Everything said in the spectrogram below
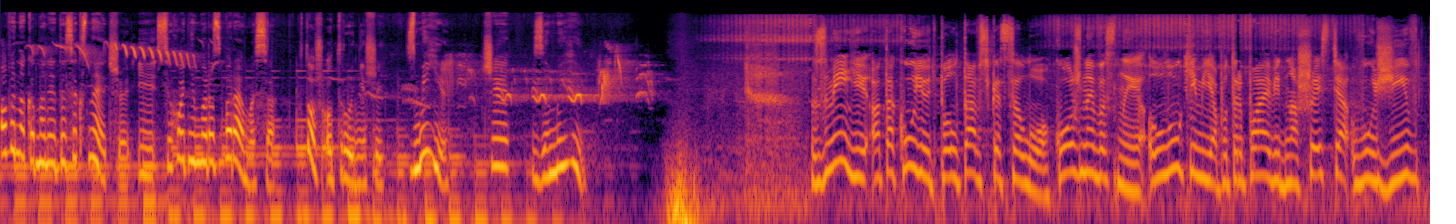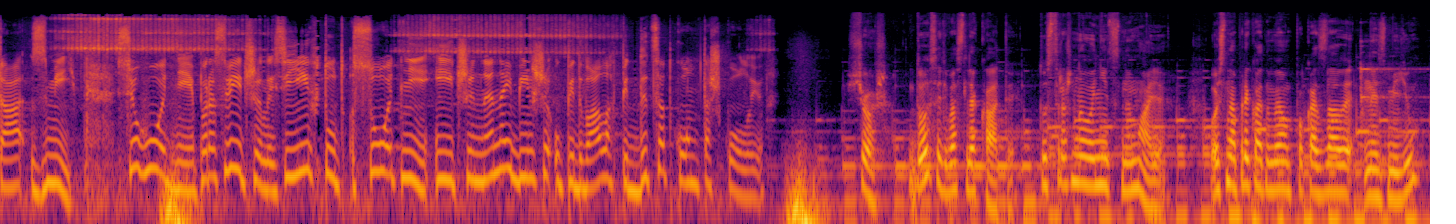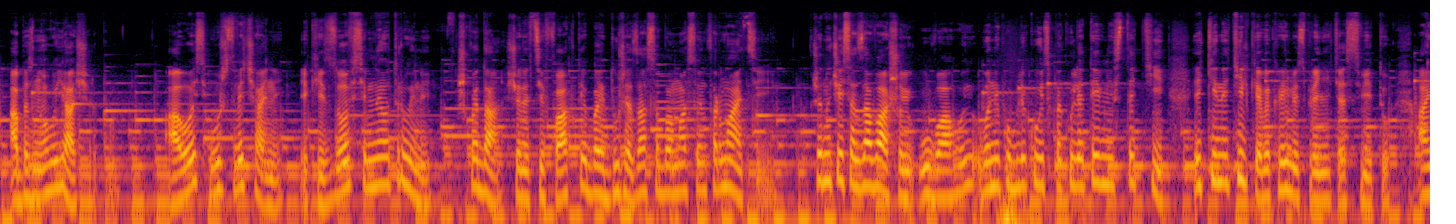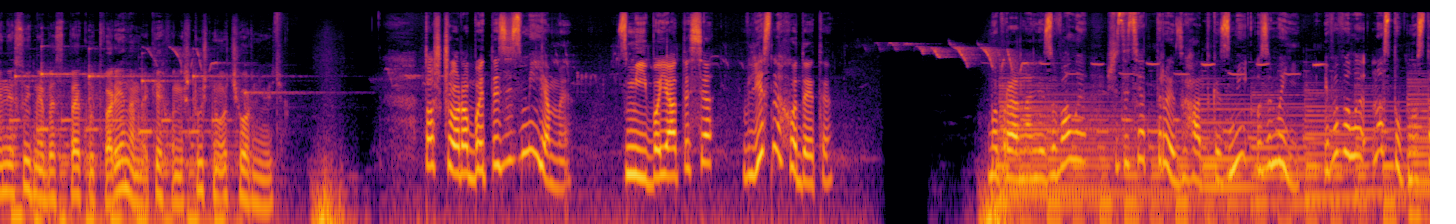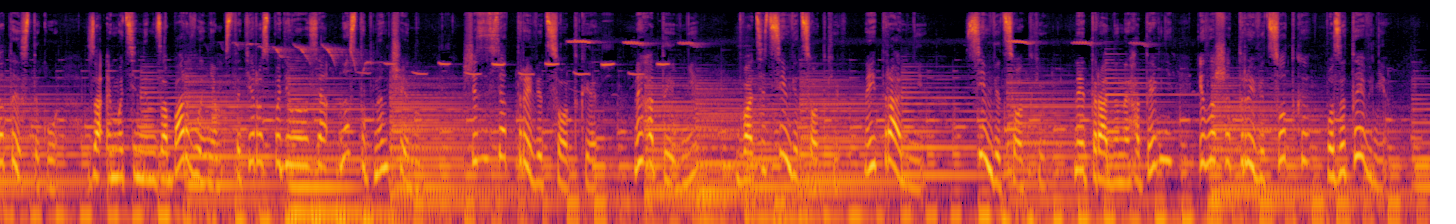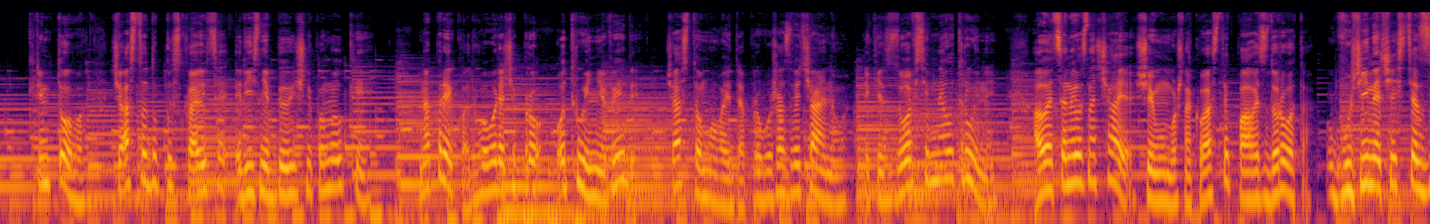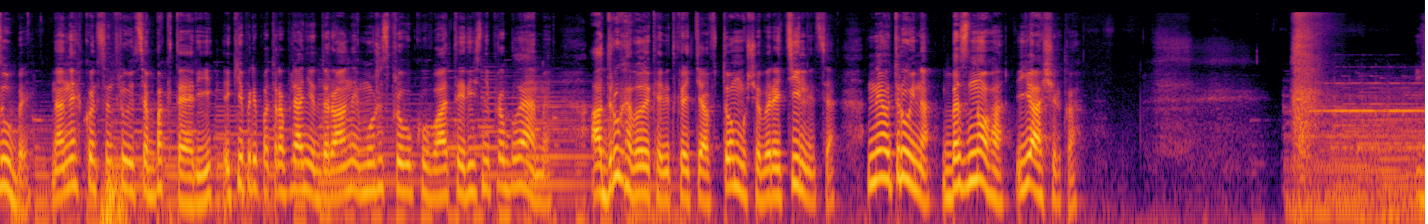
А ви на каналі Nature, і сьогодні ми розберемося, хто ж отруйніший змії чи змії. Змії атакують полтавське село. Кожної весни Лукім'я потерпає від нашестя вужів та змій. Сьогодні пересвідчились їх тут сотні, і чи не найбільше у підвалах під дитсадком та школою. Що ж, досить вас лякати. Тут страшного ніц немає. Ось, наприклад, ми вам показали не змію, а безногу ящерку. А ось вуж звичайний, який зовсім не отруйний. Шкода, що на ці факти байдуже засоба масової інформації. Женучися за вашою увагою, вони публікують спекулятивні статті, які не тільки викривлюють сприйняття світу, а й несуть небезпеку тваринам, яких вони штучно очорнюють. То що робити зі зміями? Змій боятися, в ліс не ходити. Ми проаналізували 63 згадки змій у ЗМІ і вивели наступну статистику. За емоційним забарвленням статті розподілилися наступним чином: 63% негативні, 27% нейтральні, 7% нейтрально-негативні і лише 3% позитивні. Крім того, часто допускаються різні біологічні помилки. Наприклад, говорячи про отруйні види, часто мова йде про вужа звичайного, який зовсім не отруйний. Але це не означає, що йому можна класти палець до рота. Вужі не чистять зуби. На них концентруються бактерії, які при потраплянні до рани можуть спровокувати різні проблеми. А друге велике відкриття в тому, що веретільниця неотруйна, безнога ящерка.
